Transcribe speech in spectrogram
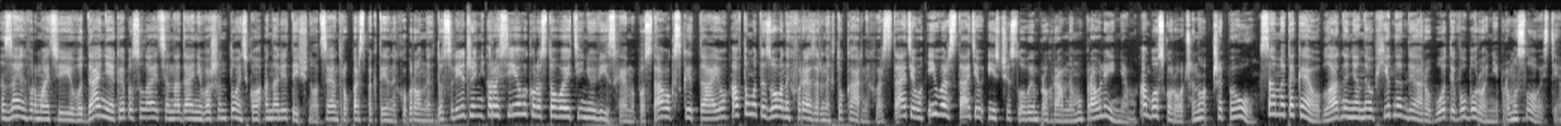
За інформацією видання, яке посилається на дані Вашингтонського аналітичного центру перспективних оборонних досліджень, Росія використовує тіньові схеми поставок з Китаю, автоматизованих фрезерних токарних верстатів і верстатів із числовим програмним управлінням або скорочено ЧПУ. Саме таке обладнання необхідне для роботи в оборонній промисловості.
